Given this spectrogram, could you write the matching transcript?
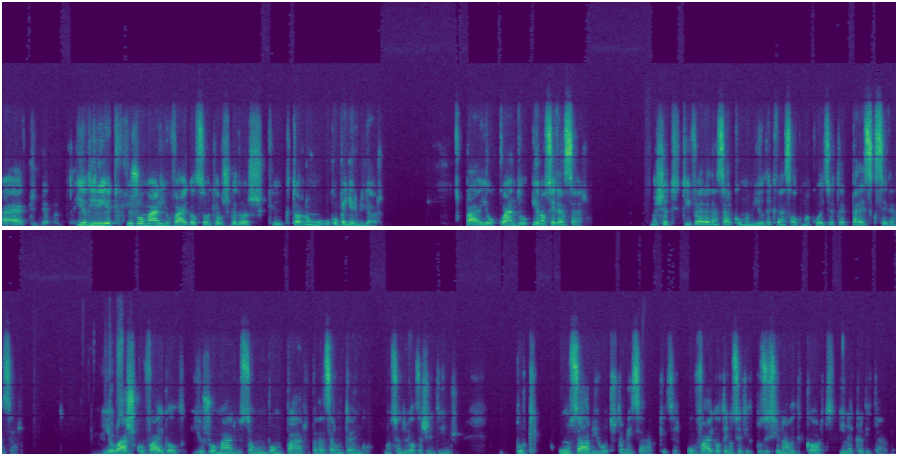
É eu diria que o João Mário e o Weigl são aqueles jogadores que, que tornam o companheiro melhor. Pá, eu quando. Eu não sei dançar, mas se eu estiver a dançar com uma miúda que dança alguma coisa, até parece que sei dançar. E eu acho que o Weigl e o João Mário são um bom par para dançar um tango, não sendo eles argentinos, porque um sabe e o outro também sabe. Quer dizer, o Weigl tem um sentido posicional e de corte inacreditável,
